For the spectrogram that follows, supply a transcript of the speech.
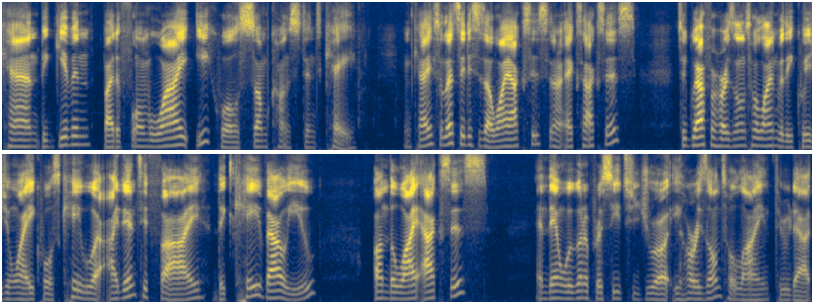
can be given by the form y equals some constant k. Okay, so let's say this is our y-axis and our x-axis. To graph a horizontal line with the equation y equals k, we'll identify the k value on the y-axis and then we're going to proceed to draw a horizontal line through that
